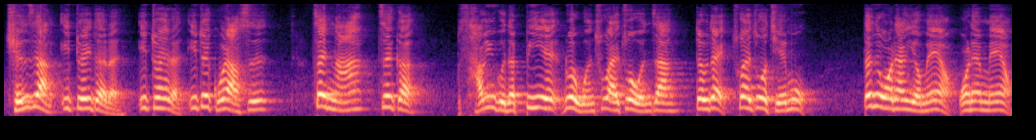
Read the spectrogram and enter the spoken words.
全市场一堆的人，一堆人，一堆股老师在拿这个航运股的毕业论文出来做文章，对不对？出来做节目。但是我俩有没有？我俩没有。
